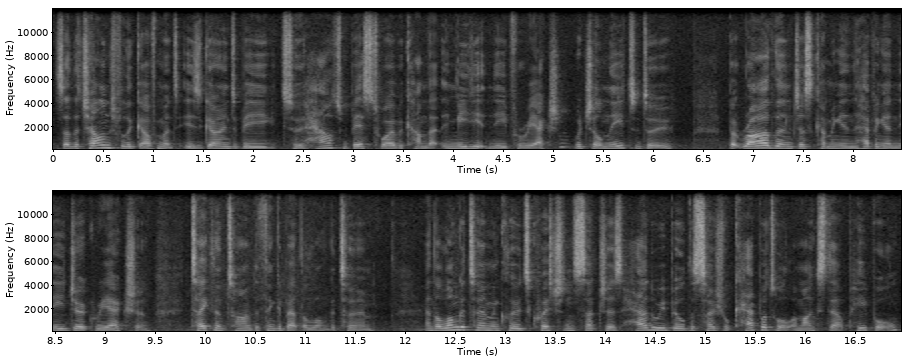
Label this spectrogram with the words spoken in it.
So the challenge for the government is going to be to how to best to overcome that immediate need for reaction, which they'll need to do, but rather than just coming in and having a knee-jerk reaction, take the time to think about the longer term. And the longer term includes questions such as how do we build the social capital amongst our people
